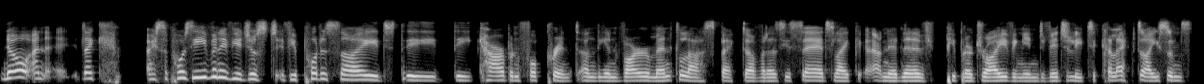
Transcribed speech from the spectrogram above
No, and eh, like I suppose even if you just if you put aside the the carbon footprint and the environmental aspect of it, as you said, like and then if people are driving individually to collect items,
